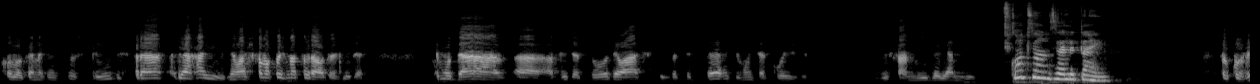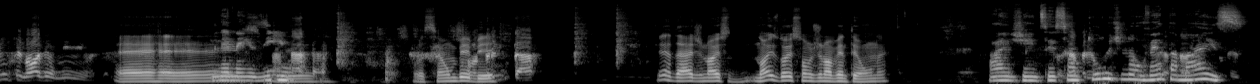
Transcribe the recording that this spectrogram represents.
colocando a gente nos trilhos para criar raiz. Eu acho que é uma coisa natural da vida. Se mudar a, a vida toda, eu acho que você perde muita coisa de família e amigos. Quantos anos ele tem? Tô com 29 aninhos. É. Nenenzinho. Você é um bebê. 30. Verdade, nós, nós dois somos de 91, né? Ai, gente, vocês são tudo de 90 a mais?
